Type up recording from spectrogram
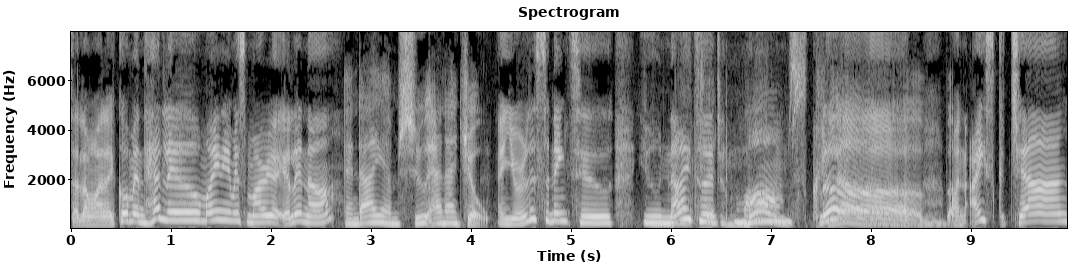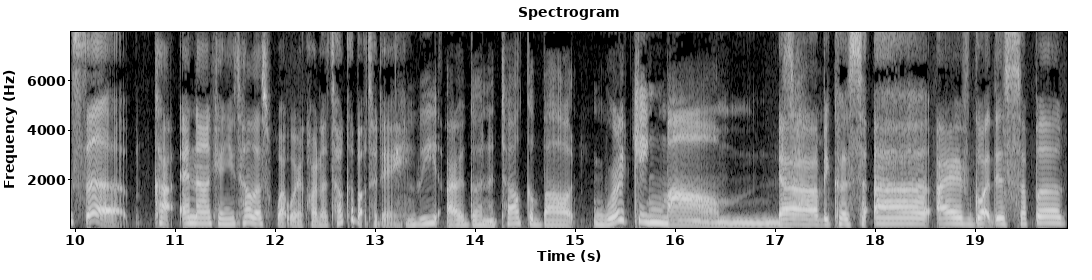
Assalamualaikum and hello. My name is Maria Elena And I am Sue Anna Joe. and you're listening to United, United Moms Moms Club, Club. on Ice Kacang Sub. Kak Anna, can you tell us what we're going to talk about today? We are going to talk about working moms. Uh, because uh, I've got this apa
